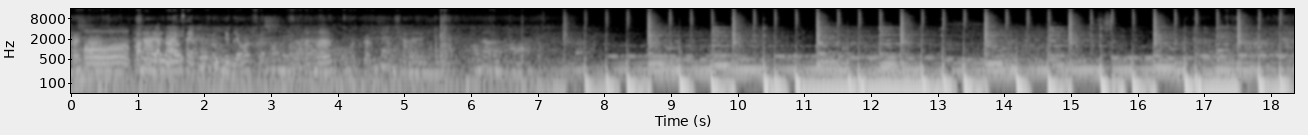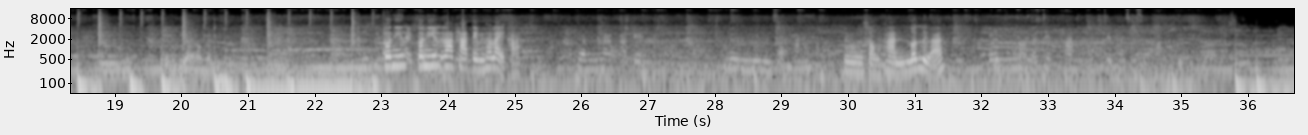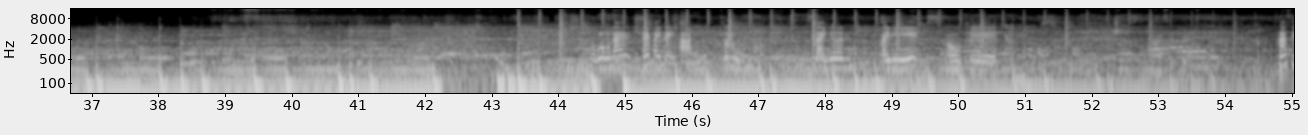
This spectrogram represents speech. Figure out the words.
แรงอ๋อขาปรับระดับไหลเราใส่ของเต็มแล้วอะค่ะอ่าฮะ เหมือนกัน ใช่ ขยายออกได้อันนี้ที่ตัวนี้ใส่ตัวนี้ราคาเต็มเท่าไหร่คะ ค่ะหนึ่งสองพันลดเหลือตัวนี้เหลือเจ็ดพันเจ็ดพันสี่สิบค่ะ สี่สิบบาทตกลงได้ได้ไปไหนคะ สรุปจ่ายเงินไปนี้ โอเค ห้าสิบเล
